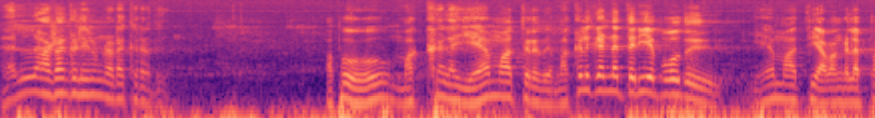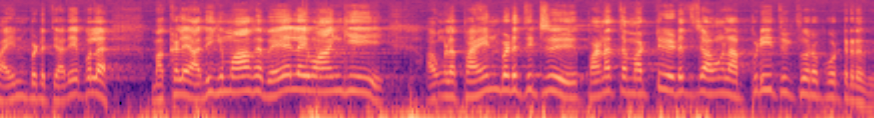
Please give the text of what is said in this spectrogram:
எல்லா இடங்களிலும் நடக்கிறது. அப்போது மக்களை ஏமாத்துறது. மக்களுக்கு என்ன தெரிய போகுது? ஏமாற்றி அவங்கள பயன்படுத்தி அதே போல் மக்களை அதிகமாக வேலை வாங்கி அவங்கள பயன்படுத்திட்டு பணத்தை மட்டும் எடுத்துட்டு அவங்கள அப்படியே தூக்கி வர போட்டுறது.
